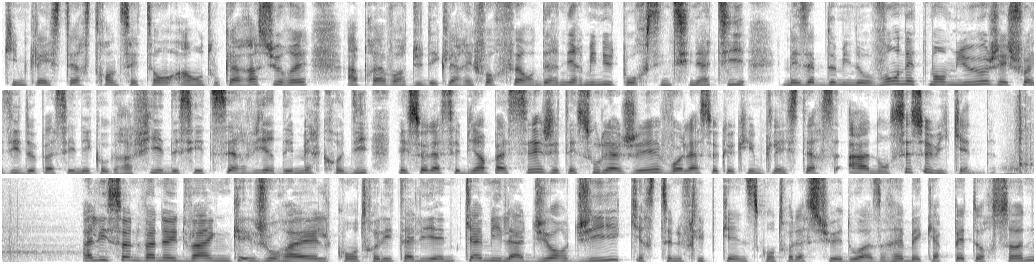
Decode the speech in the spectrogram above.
Kim Kleisters, 37 ans, a en tout cas rassuré après avoir dû déclarer forfait en dernière minute pour Cincinnati. Mes abdominaux vont nettement mieux. J'ai choisi de passer une échographie et d'essayer de servir des mercredis. Et cela s'est bien passé. J'étais soulagée. Voilà ce que Kim Kleisters a annoncé ce week-end. Alison Van Oudvank jouera elle contre l'italienne Camilla Giorgi, Kirsten Flipkens contre la suédoise Rebecca Peterson,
